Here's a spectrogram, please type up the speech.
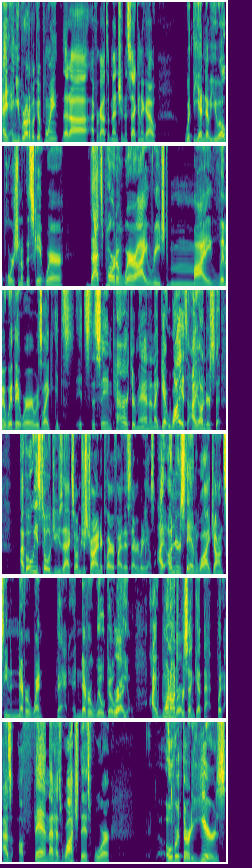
and, and you brought up a good point that uh, I forgot to mention a second ago with the NWO portion of the skit where that's part of where I reached my limit with it where it was like it's it's the same character, man, and I get why it's I understand I've always told you, Zach, so I'm just trying to clarify this to everybody else. I understand why John Cena never went bad and never will go Right. heel. I 100% get that. But as a fan that has watched this for over 30 years,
